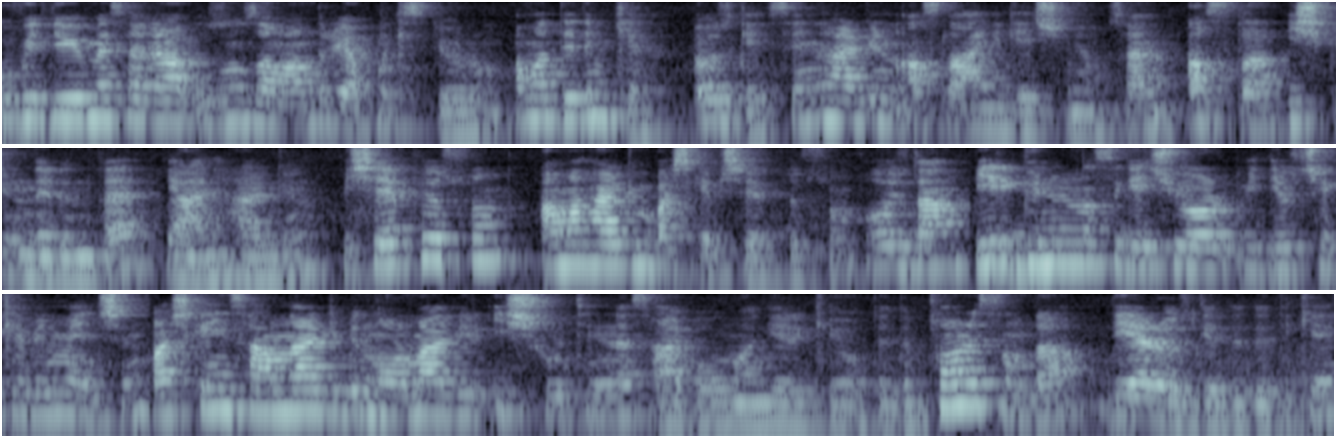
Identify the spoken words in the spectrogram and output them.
Bu videoyu mesela uzun zamandır yapmak istiyorum. Ama dedim ki Özge senin her günün asla aynı geçmiyor. Sen asla iş günlerinde yani her gün bir şey yapıyorsun ama her gün başka bir şey yapıyorsun. O yüzden bir günün nasıl geçiyor videosu çekebilmen için başka insanlar gibi normal bir iş rutinine sahip olman gerekiyor dedim. Sonrasında diğer Özge dedim söyledi dedi ki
